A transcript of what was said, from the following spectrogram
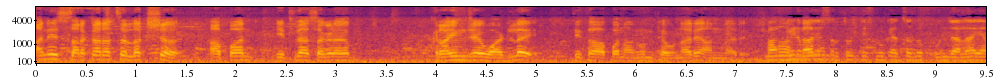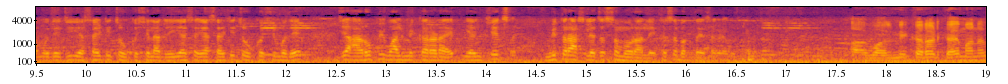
आणि सरकाराचं लक्ष आपण इथल्या सगळ्या क्राईम जे वाढलंय तिथं आपण आणून ठेवणारे आणणारे. संतोष देशमुख यांचा जो खून झाला यामध्ये जी एस आय टी चौकशी लागली या एस आय टी चौकशीमध्ये जे आरोपी वाल्मिक कराड आहेत यांचेच मित्र असल्याचं समोर आलंय. कसं बघताय सगळ्या गोष्टी? आ, वाल्मिक कराड काय म्हणाल?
